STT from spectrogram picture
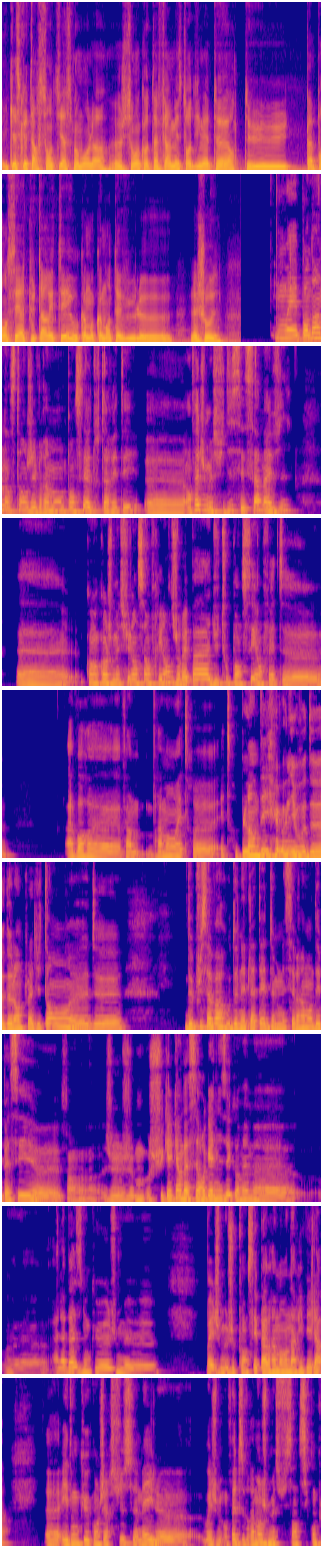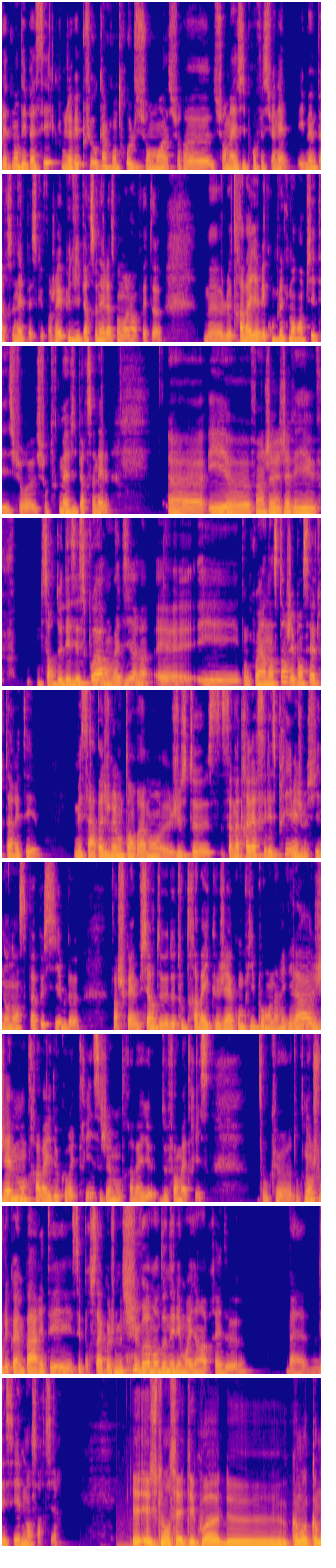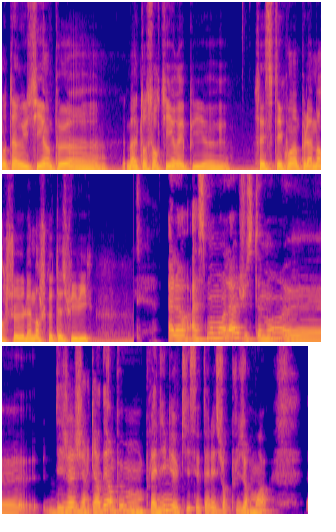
qu'est-ce que tu as ressenti à ce moment-là? Justement, quand tu as fermé cet ordinateur, tu as pensé à tout arrêter ou comment comment tu as vu la chose? Ouais, pendant un instant, j'ai vraiment pensé à tout arrêter. en fait, je me suis dit, c'est ça ma vie. quand, quand, je me suis lancée en freelance, j'aurais pas du tout pensé en fait avoir euh, enfin vraiment être euh, être blindé au niveau de, l'emploi du temps euh, de de plus savoir où donner de la tête de me laisser vraiment dépasser je, suis quelqu'un d'assez organisé quand même à la base donc je me ouais je, je pensais pas vraiment en arriver là euh, et donc, euh, quand j'ai reçu ce mail, euh, ouais, en fait, vraiment, je me suis sentie complètement dépassée, que j'avais plus aucun contrôle sur moi, sur sur ma vie professionnelle et même personnelle, parce que j'avais plus de vie personnelle à ce moment-là. En fait, le travail avait complètement empiété sur sur toute ma vie personnelle. et enfin, j'avais une sorte de désespoir, on va dire. Et, donc, ouais, un instant, j'ai pensé à tout arrêter mais ça a pas duré longtemps vraiment juste ça m'a traversé l'esprit mais je me suis dit non non c'est pas possible enfin, je suis quand même fière de, tout le travail que j'ai accompli pour en arriver là. J'aime mon travail de correctrice, j'aime mon travail de formatrice. Donc, euh, donc non, je voulais quand même pas arrêter et c'est pour ça que je me suis vraiment donné les moyens après de bah, d'essayer de m'en sortir. Et, justement, ça a été quoi de comment comment t'as réussi un peu à bah, t'en sortir et puis euh, c'était quoi un peu la marche la marche que t'as suivie? Alors à ce moment-là, justement, euh, déjà j'ai regardé un peu mon planning qui s'étalait sur plusieurs mois.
